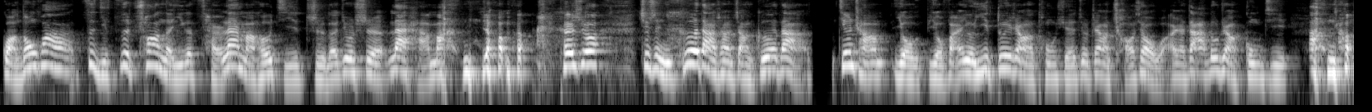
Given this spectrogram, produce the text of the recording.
广东话自己自创的一个词儿，“赖马猴脊”指的就是癞蛤蟆，你知道吗？他说就是你疙瘩上长疙瘩，经常有有反正有一堆这样的同学就这样嘲笑我，而且大家都这样攻击啊，你知道？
